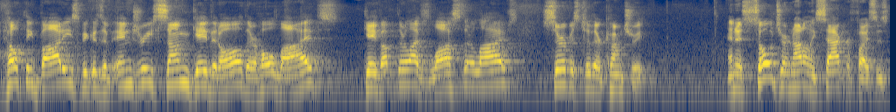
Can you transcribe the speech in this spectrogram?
healthy bodies because of injury. Some gave it all their whole lives, gave up their lives, lost their lives, service to their country. And a soldier not only sacrifices,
